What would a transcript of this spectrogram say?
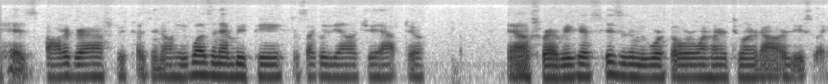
get his autograph because you know he was an MVP just like with Yelich you have to. And Alex Rodriguez, his is gonna be worth over 100 200 dollars easily.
